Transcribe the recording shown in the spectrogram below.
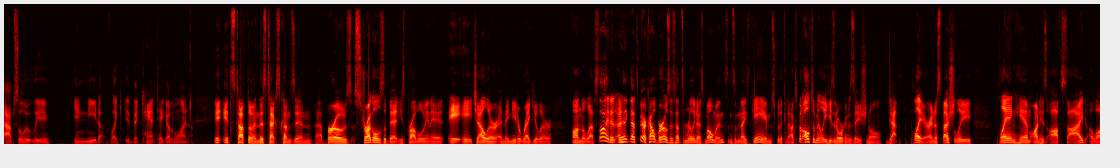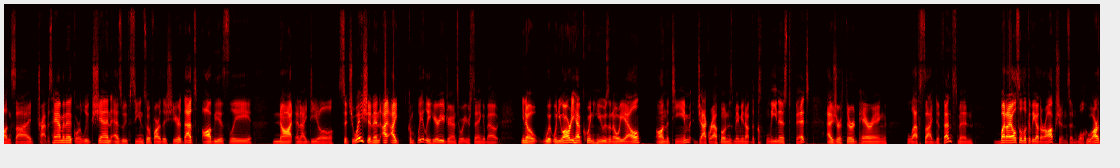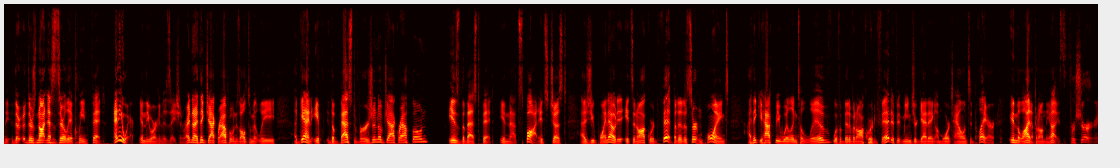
absolutely in need of, like that can't take out of the lineup. It, it's tough though, and this text comes in. Uh, Burrows struggles a bit. He's probably an AHLer, and they need a regular on the left side. And I think that's fair. Kyle Burrows has had some really nice moments and some nice games for the Canucks, but ultimately he's an organizational depth player, and especially playing him on his offside alongside Travis Hamonic or Luke Schenn, as we've seen so far this year, that's obviously not an ideal situation. And I, I completely hear you, Drance, what you're saying about, you know, w- when you already have Quinn Hughes and OEL on the team, Jack Rathbone is maybe not the cleanest fit as your third pairing left side defenseman. But I also look at the other options, and well, who are the? There, there's not necessarily a clean fit anywhere in the organization, right? And I think Jack Rathbone is ultimately, again, if the best version of Jack Rathbone is the best fit in that spot. It's just, as you point out, it, it's an awkward fit. But at a certain point, I think you have to be willing to live with a bit of an awkward fit if it means you're getting a more talented player in the lineup and on the ice. For sure.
